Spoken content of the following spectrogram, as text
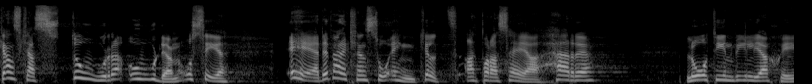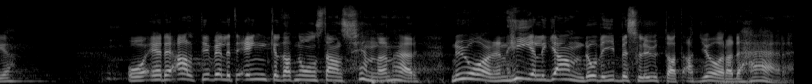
ganska stora orden och se, är det verkligen så enkelt att bara säga Herre, låt din vilja ske. Och är det alltid väldigt enkelt att någonstans känna den här, nu har den heliga ande och vi beslutat att göra det här.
